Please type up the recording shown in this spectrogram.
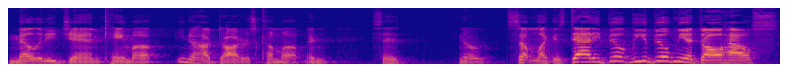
Melody Jan, came up. You know how daughters come up and said, you know, something like this Daddy, build, will you build me a dollhouse?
